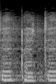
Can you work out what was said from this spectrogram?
da da da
